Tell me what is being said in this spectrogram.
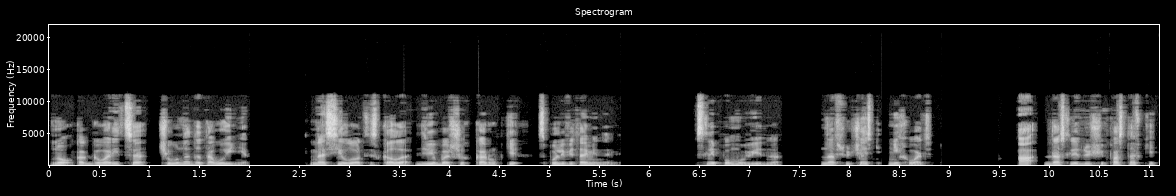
но, как говорится, чего надо, того и нет. На силу отыскала две больших коробки с поливитаминами. Слепому видно, на всю часть не хватит. А до следующей поставки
